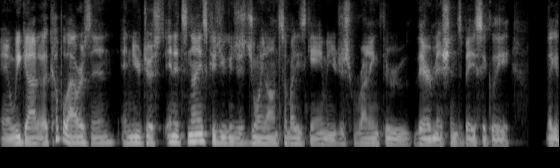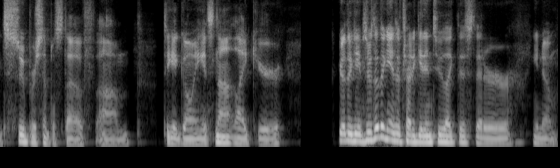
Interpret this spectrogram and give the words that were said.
and we got a couple hours in and you're just and it's nice because you can just join on somebody's game and you're just running through their missions basically. Like it's super simple stuff um to get going. It's not like your your other games. There's other games I've tried to get into like this that are, you know,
